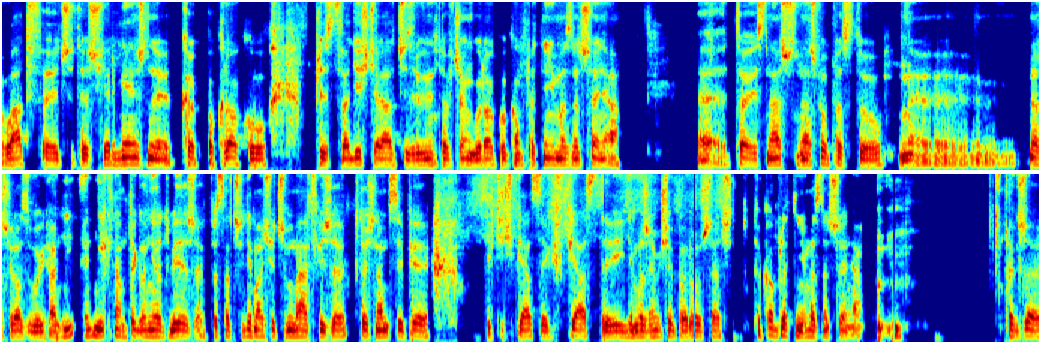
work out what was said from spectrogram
łatwy, czy też siermiężny, krok po kroku, przez 20 lat, czy zrobimy to w ciągu roku, kompletnie nie ma znaczenia. E, to jest nasz, nasz po prostu nasz rozwój, a nikt nam tego nie odbierze. To znaczy nie ma się czym martwić, że ktoś nam sypie jakiś piasek w piasty i nie możemy się poruszać. To kompletnie nie ma znaczenia. Także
